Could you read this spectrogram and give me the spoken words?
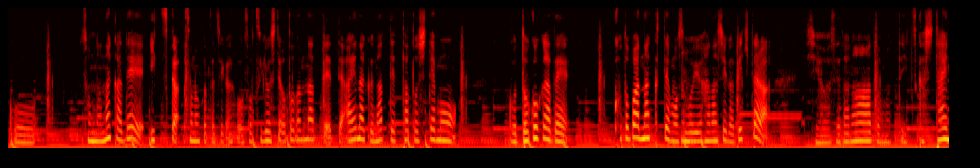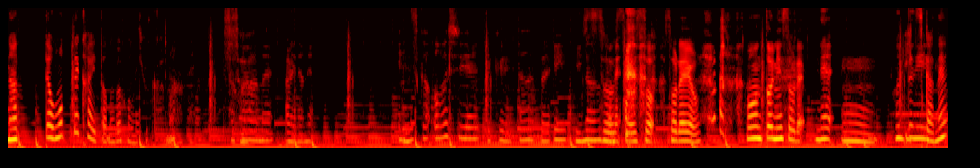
こうそんな中でいつかその子たちがこう卒業して大人になってって会えなくなってったとしてもこうどこかで言葉なくてもそういう話ができたら幸せだなと思っていつかしたいなって思って書いたのがこの曲かな。そこはねあれだね。いつか教えてくれたらいいなそうねそうそう。それよ。本当にそれ。ね。うん本当にいつかね。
